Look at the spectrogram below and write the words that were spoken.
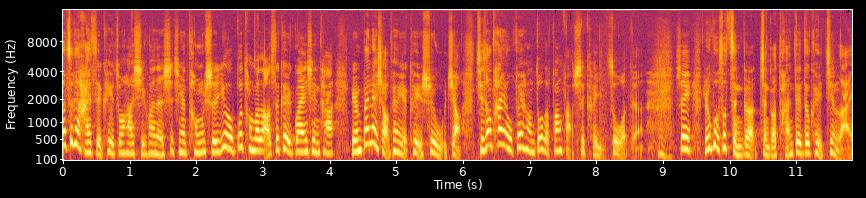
那这个孩子也可以做他喜欢的事情的同时，又有不同的老师可以关心他。原班的小朋友也可以睡午觉。其实他有非常多的方法是可以做的。所以如果说整个整个团队都可以进来，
